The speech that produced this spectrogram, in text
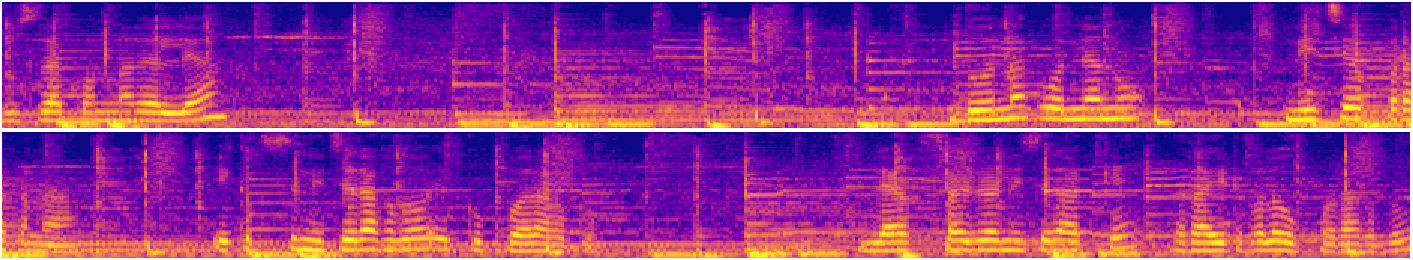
ਦੂਸਰਾ ਕੋਨਾ ਲੈ ਲਿਆ। ਦੋਨਾਂ ਕੋਨਿਆਂ ਨੂੰ ਨੀਚੇ ਉੱਪਰ ਰੱਖਣਾ। ਇੱਕ ਤੁਸੀਂ ਨੀਚੇ ਰੱਖ ਦਿਓ ਇੱਕ ਉੱਪਰ ਰੱਖ ਦਿਓ ਲੈਫਟ ਸਾਈਡ ਵਾਲਾ ਨੀਚੇ ਰੱਖ ਕੇ ਰਾਈਟ ਵਾਲਾ ਉੱਪਰ ਰੱਖ ਦਿਓ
